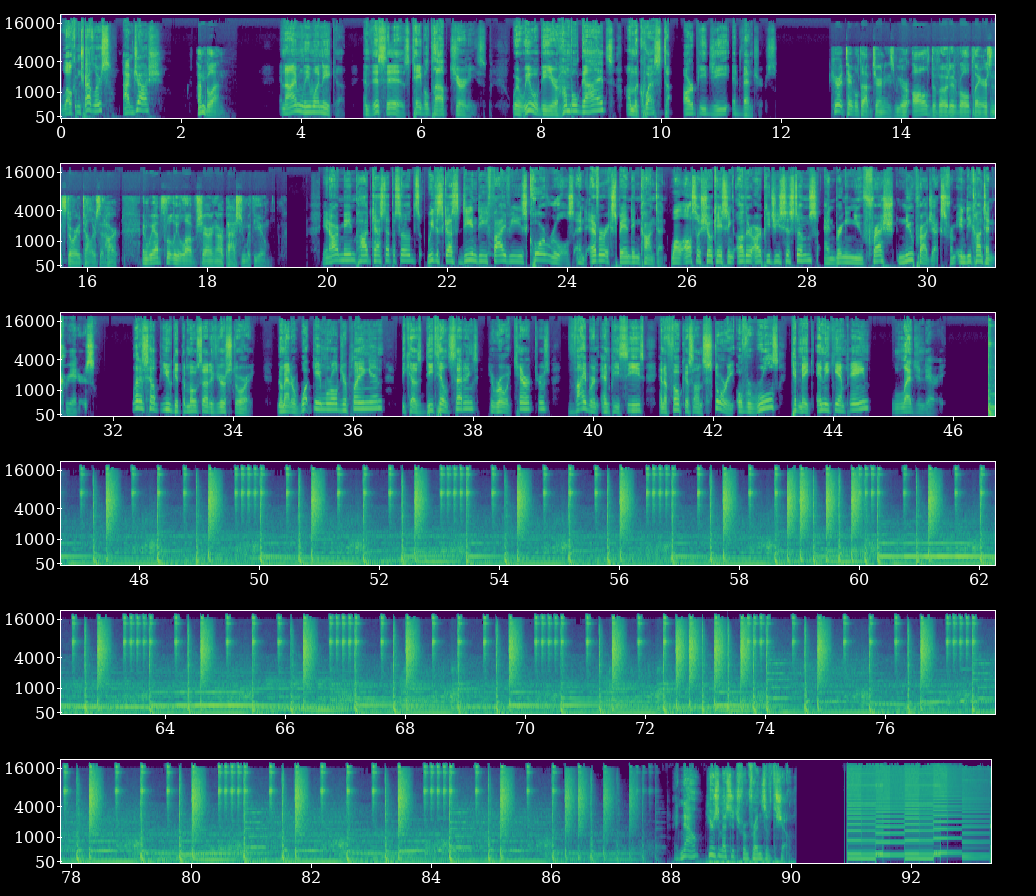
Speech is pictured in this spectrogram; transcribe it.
Welcome, travelers. I'm Josh. I'm Glenn. And I'm Lee Wanika. And this is Tabletop Journeys, where we will be your humble guides on the quest to RPG adventures. Here at Tabletop Journeys, we are all devoted role players and storytellers at heart, and we absolutely love sharing our passion with you. In our main podcast episodes, we discuss D&D 5e's core rules and ever-expanding content, while also showcasing other RPG systems and bringing you fresh, new projects from indie content creators. Let us help you get the most out of your story, no matter what game world you're playing in, because detailed settings, heroic characters, vibrant NPCs, and a focus on story over rules can make any campaign legendary. A message from friends of the show.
